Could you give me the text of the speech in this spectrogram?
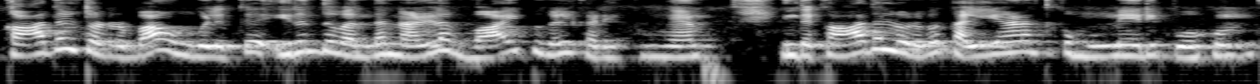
காதல் தொடர்பாக உங்களுக்கு இருந்து வந்த நல்ல வாய்ப்புகள் கிடைக்குங்க. இந்த காதல் உறவு கல்யாணத்துக்கு முன்னேறி போகும்.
